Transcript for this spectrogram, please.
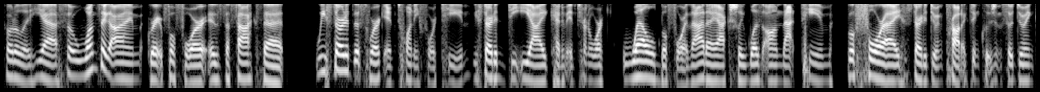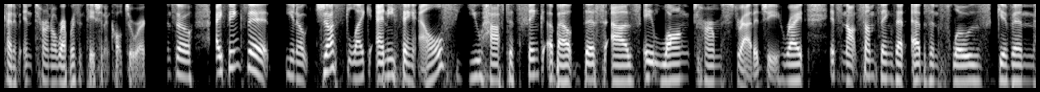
Totally. Yeah. So, one thing I'm grateful for is the fact that we started this work in 2014. We started DEI kind of internal work well before that. I actually was on that team before I started doing product inclusion, so doing kind of internal representation and culture work. And so I think that, you know, just like anything else, you have to think about this as a long term strategy, right? It's not something that ebbs and flows given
